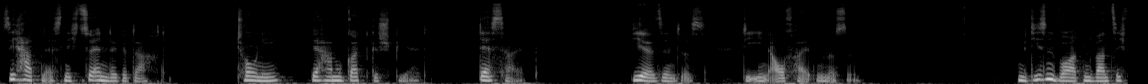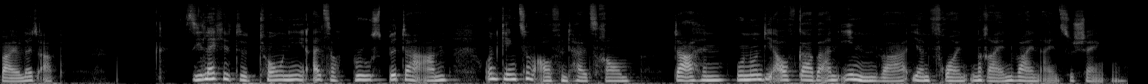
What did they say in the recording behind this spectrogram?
Sie hatten es nicht zu Ende gedacht. Toni, wir haben Gott gespielt. Deshalb. Wir sind es, die ihn aufhalten müssen. Mit diesen Worten wand sich Violet ab. Sie lächelte Tony als auch Bruce bitter an und ging zum Aufenthaltsraum, dahin, wo nun die Aufgabe an ihnen war, ihren Freunden reinen Wein einzuschenken.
